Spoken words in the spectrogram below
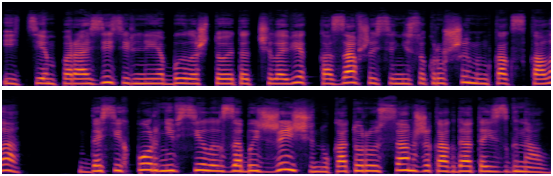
И тем поразительнее было, что этот человек, казавшийся несокрушимым, как скала, до сих пор не в силах забыть женщину, которую сам же когда-то изгнал.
